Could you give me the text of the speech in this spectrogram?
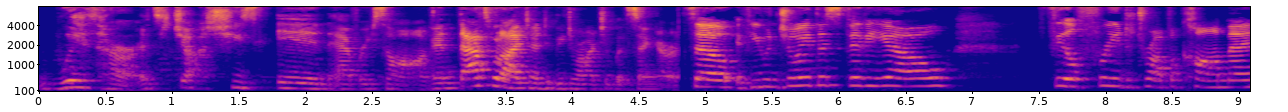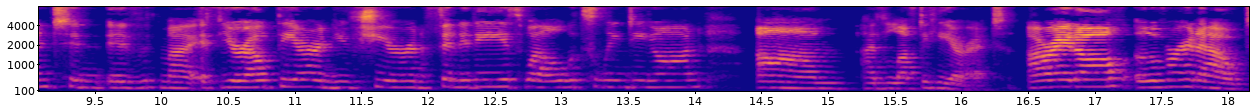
with her. It's just, she's in every song. And that's what I tend to be drawn to with singers. So if you enjoyed this video, feel free to drop a comment and, with my, if you're out there and you share an affinity as well with Celine Dion, um, I'd love to hear it. All right, all over and out.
